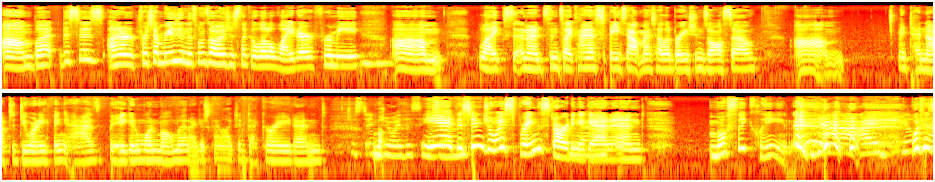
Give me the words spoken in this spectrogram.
Um, but this is, I don't know, for some reason, this one's always just like a little lighter for me. Um, like, and then since I kind of space out my celebrations also, um, I tend not to do anything as big in one moment. I just kind of like to decorate and Just enjoy the season. yeah, just enjoy spring starting Yeah. again and mostly clean. yeah, I feel Which is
